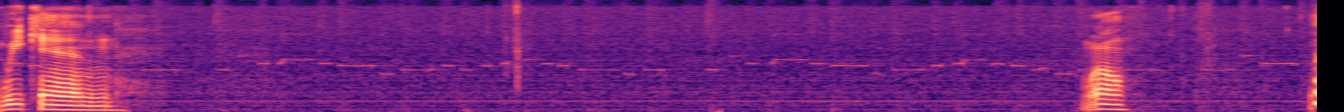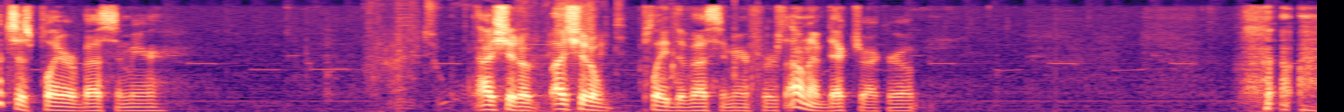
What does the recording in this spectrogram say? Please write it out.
We can. Well, let's just play our Vesemir. I should have I should have played the Vesemir first. I don't have deck tracker up.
